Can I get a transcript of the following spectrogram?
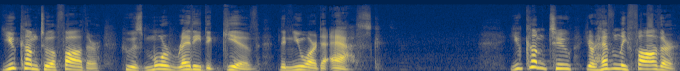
You come to a Father who is more ready to give than you are to ask. You come to your Heavenly Father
